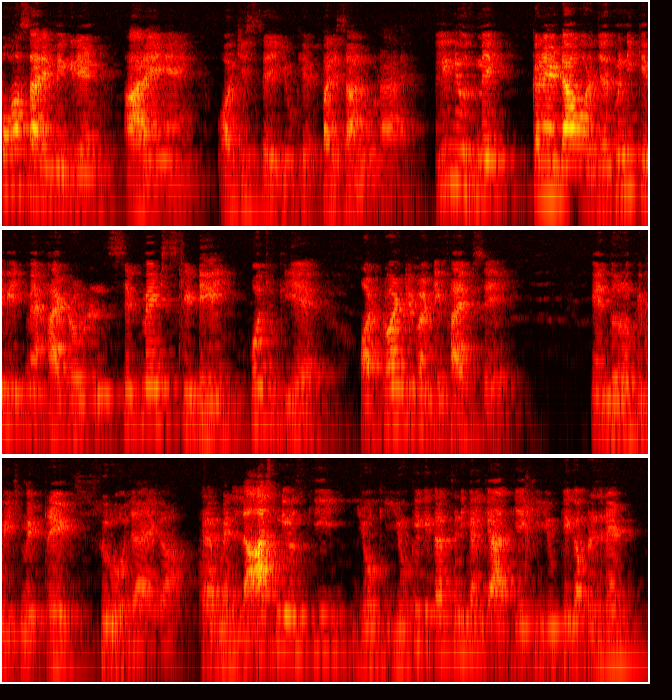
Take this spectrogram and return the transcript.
बहुत सारे मिग्रेंट आ रहे हैं और जिससे यूके परेशान हो रहा है। अगली न्यूज़ में कनाडा और जर्मनी के बीच में हाइड्रोजन शिपमेंट्स की डील हो चुकी है और 2025 से इन दोनों के बीच में ट्रेड शुरू हो जाएगा। अगर मैं लास्ट न्यूज़ की जो कि यूके की तरफ़ से निकल के आती है कि यूके का प्रेसिडेंट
